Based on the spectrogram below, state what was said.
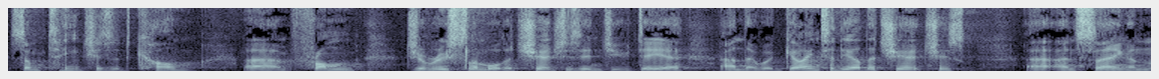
Some teachers had come um, from Jerusalem or the churches in Judea, and they were going to the other churches uh, and saying,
